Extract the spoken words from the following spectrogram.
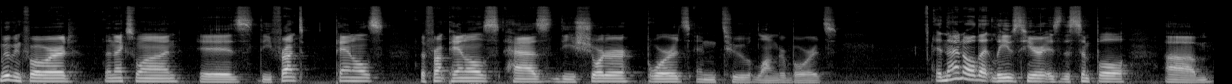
moving forward, the next one is the front panels. The front panels has the shorter boards and two longer boards. And then all that leaves here is the simple um,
